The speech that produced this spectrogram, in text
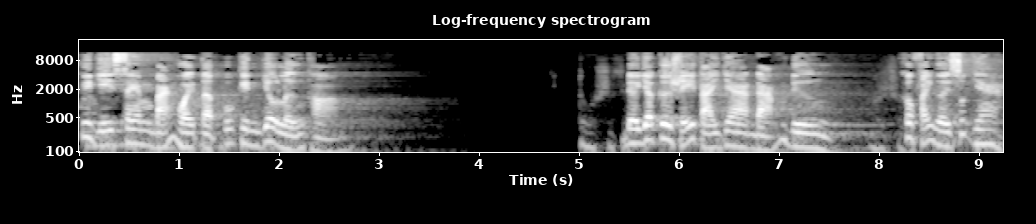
Quý vị xem bản hội tập của Kinh Vô Lượng Thọ. Đều do cư sĩ tại gia đảm đường, không phải người xuất gia.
